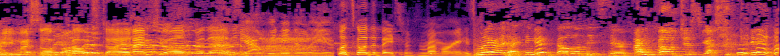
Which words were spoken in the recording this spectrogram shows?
Feeding myself a college diet. I'm too old for that. Yeah, we need to leave. Let's go to the basement for memories. Oh my god, I think I fell on these stairs. I fell just yesterday.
